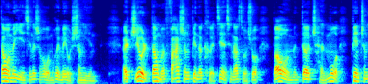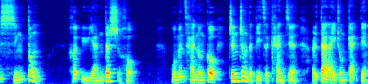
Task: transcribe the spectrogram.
当我们隐形的时候，我们会没有声音；而只有当我们发声变得可见，像他所说，把我们的沉默变成行动和语言的时候，我们才能够真正的彼此看见，而带来一种改变。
